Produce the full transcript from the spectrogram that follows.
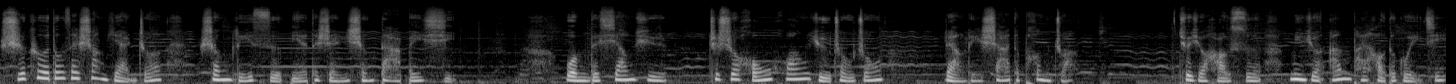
时刻都在上演着生离死别的人生大悲喜。我们的相遇，只是洪荒宇宙中两粒沙的碰撞，却又好似命运安排好的轨迹，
